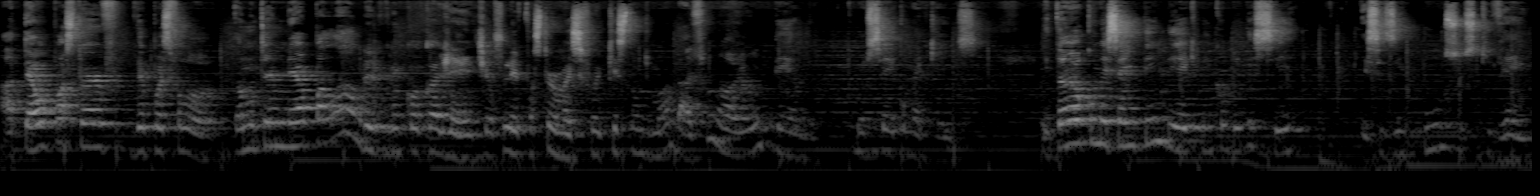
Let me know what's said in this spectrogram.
Até o pastor depois falou: Eu não terminei a palavra, ele brincou com a gente. Eu falei: Pastor, mas foi questão de mandar. Ele falou: Não, eu entendo, eu sei como é que é isso. Então eu comecei a entender que tem que obedecer esses impulsos que vêm.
